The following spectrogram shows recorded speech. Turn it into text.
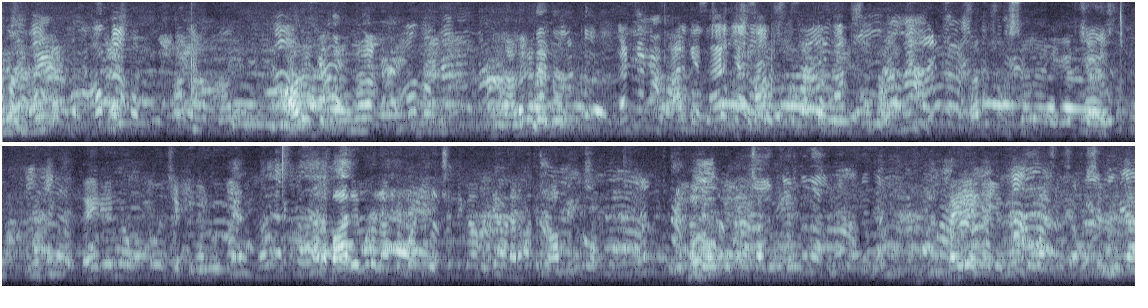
పరిస్థితి ఆరోగ్యపరంగా అడగలేదు తను చూస్తాను ఆయన ఏడ్చాడు ధైర్యంగా ఉండు అని చెప్పినాడు తన భార్య కూడా నాతో పాటు వచ్చింది కాబట్టి ఆ తర్వాత టాపిక్ పిల్లలు పిల్లల చదువులు ధైర్యంగా ఎదుర్కోవాల్సిన సమస్యలు కూడా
